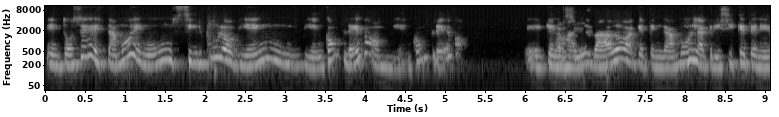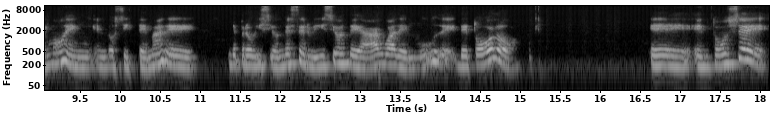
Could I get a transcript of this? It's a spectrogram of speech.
Entonces estamos en un círculo bien, bien complejo, bien complejo. Eh, que nos ha llevado a que tengamos la crisis que tenemos en, los sistemas de, provisión de servicios de agua, de luz, de, todo. Eh, entonces,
